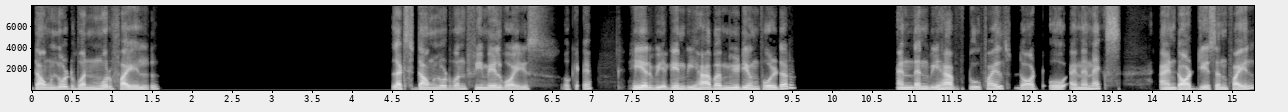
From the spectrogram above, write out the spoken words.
download one more file. Let's download one female voice. Okay. Here we again we have a medium folder and then we have two files Dot .onnx and dot .json file.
